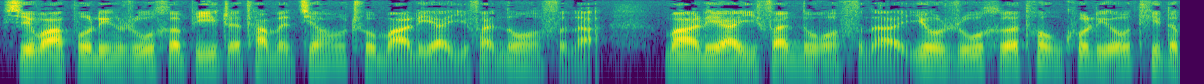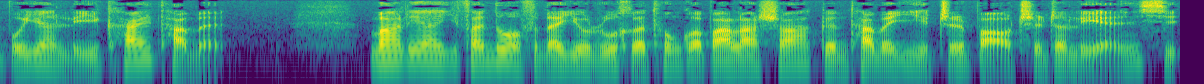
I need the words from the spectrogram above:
希瓦布林如何逼着他们交出玛利亚伊凡诺夫娜，玛利亚伊凡诺夫娜又如何痛哭流涕的不愿离开他们。玛利亚·伊凡诺夫娜又如何通过巴拉沙跟他们一直保持着联系？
